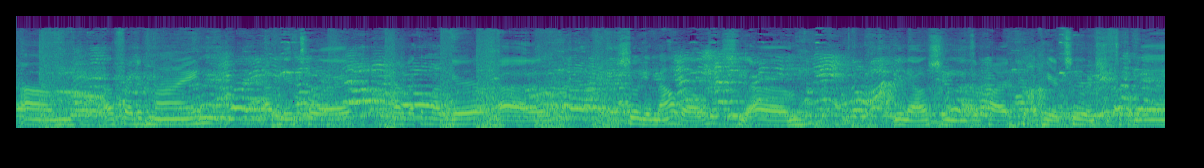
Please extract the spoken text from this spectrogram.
um, a friend of mine, a mentor, kind of like a mother, uh, Shelia Malvo, she, um, you know, she's a part of here too, and she took him in,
